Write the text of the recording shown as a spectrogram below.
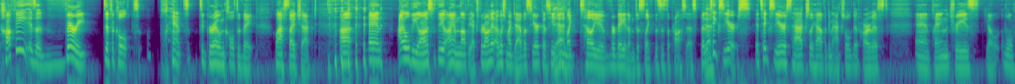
coffee is a very difficult plant to grow and cultivate. Last I checked, uh, and I will be honest with you, I am not the expert on it. I wish my dad was here because he yeah. can like tell you verbatim, just like this is the process. But yeah. it takes years. It takes years to actually have like an actual good harvest and planting the trees. You know, well,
